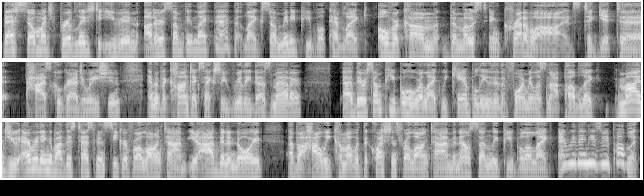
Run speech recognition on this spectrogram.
that's so much privilege to even utter something like that that like so many people have like overcome the most incredible odds to get to high school graduation and that the context actually really does matter uh, there were some people who were like, we can't believe that the formula is not public. Mind you, everything about this test has been secret for a long time. You know, I've been annoyed about how we come up with the questions for a long time. And now suddenly people are like, everything needs to be public.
